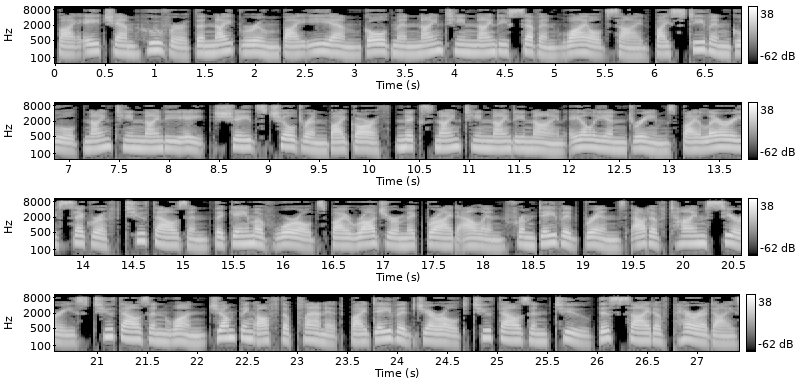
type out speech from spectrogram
by H. M. Hoover The Night Room by E. M. Goldman 1997 Wildside by Steven Gould 1998 Shades Children by Garth Nix 1999 Alien Dreams by Larry Segriff 2000 The Game of Worlds by Roger MacBride Allen from David Brin's Out of Time series 2001 Jumping Off the Planet by David Gerrold 2002 This Side of Paradise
